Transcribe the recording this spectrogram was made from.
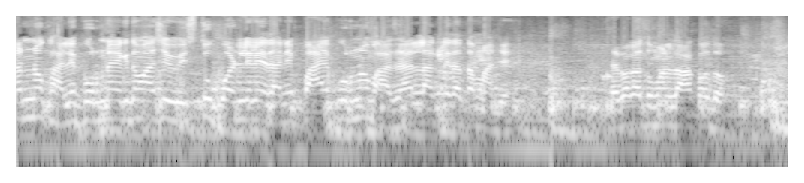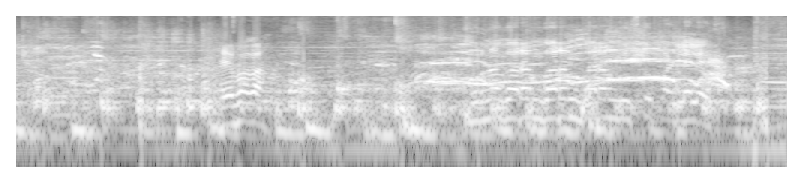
मित्रांनो खाली पूर्ण एकदम असे विस्तू पडलेले आहेत आणि पाय पूर्ण भाजायला लागलेत आता माझे. हे बघा तुम्हाला दाखवतो. हे बघा. पूर्ण गरम गरम गरम विस्तू पडलेले आहेत.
